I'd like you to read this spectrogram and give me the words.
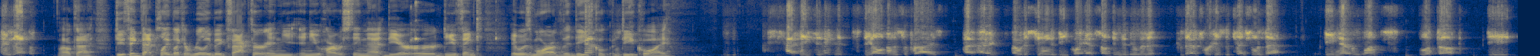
exactly. Okay. Do you think that played like a really big factor in in you harvesting that deer, or do you think it was more of the deco- decoy? I think it's the element of surprise. I, I, I would assume the decoy had something to do with it because that's where his attention was at. He never once looked up. He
